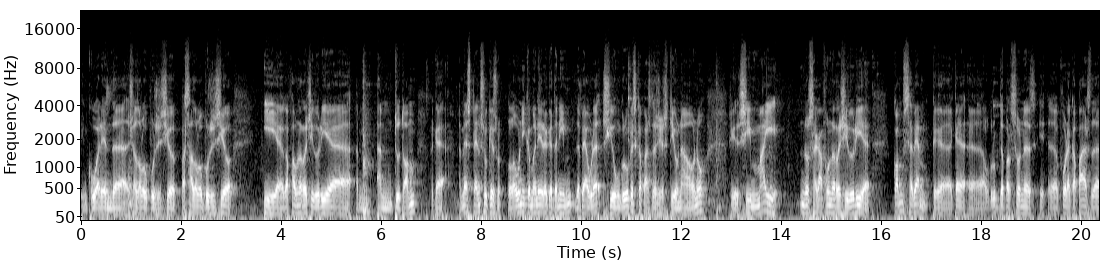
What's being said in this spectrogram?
incoherent de, això de l'oposició, passar de l'oposició i agafar una regidoria amb, amb tothom, perquè a més penso que és l'única manera que tenim de veure si un grup és capaç de gestionar o no. O sigui, si mai no s'agafa una regidoria com sabem que, que eh, el grup de persones eh, fora capaç de,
